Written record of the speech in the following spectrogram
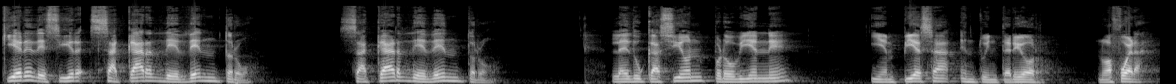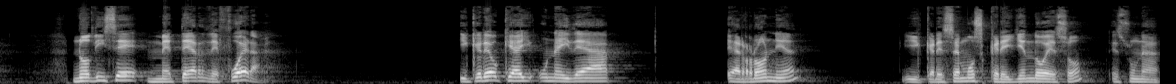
quiere decir sacar de dentro, sacar de dentro. La educación proviene y empieza en tu interior, no afuera. No dice meter de fuera. Y creo que hay una idea errónea y crecemos creyendo eso es una,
